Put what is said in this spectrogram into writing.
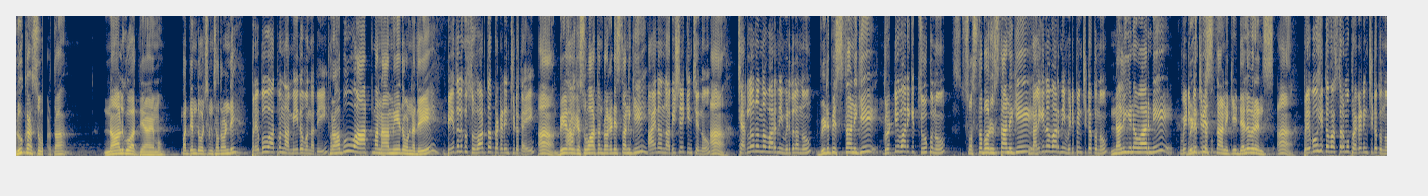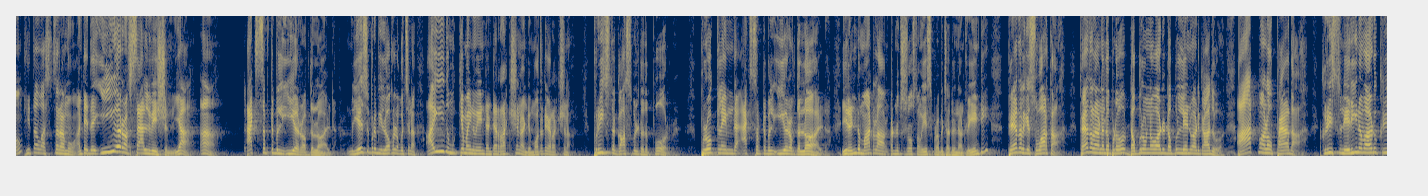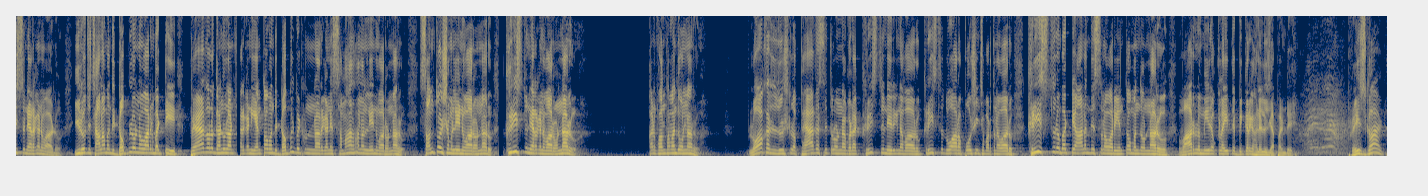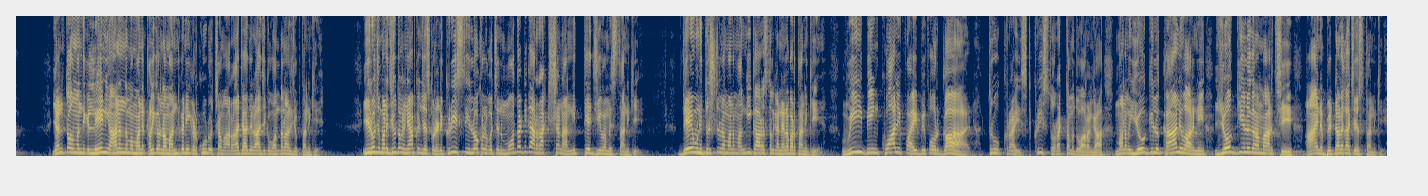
లూకాసు వార్త నాలుగో అధ్యాయము పద్దెనిమిదో వచ్చిన చదవండి. ప్రభు ఆత్మ నా మీద ఉన్నది. ప్రభు ఆత్మ నా మీద ఉన్నది. బీదలకు సువార్త ప్రకటించుటకై ఆ బీదలకి సువార్తను ప్రకటిస్తానికి ఆయన అభిషేకించెను. ఆ చెరలోనున్న వారిని విడుదలను విడిపిస్తానికి గ్రుడ్డి వారికి చూపును స్వస్థపరుస్తానికి నలిగిన వారిని విడిపించుటకును నలిగిన వారిని. విడిపిస్తానికి డెలివరెన్స్ ఆ. ప్రభు హిత వస్త్రము ప్రకటించుటకును హిత వస్త్రము అంటే the year of salvation yeah acceptable year of the lord యేసుప్రభు ఈ లోకంలోకి వచ్చిన ఐదు ముఖ్యమైనవి ఏంటంటే రక్షణ అండి మొదటగా రక్షణ. Preach the gospel to the poor proclaim the acceptable year of the lord ఈ రెండు మాటలు అక్కడి నుంచి చూస్తాం. యేసుప్రభు చదివిన దాంట్లో ఏంటి? పేదలకి స్వార్థ. పేదలు అనేటప్పుడు డబ్బులు ఉన్నవాడు డబ్బులు లేనివాడు కాదు. ఆత్మలో పేద. క్రీస్తుని ఎరిగినవాడు క్రీస్తుని ఎరగనివాడు ఈరోజు చాలామంది డబ్బులు ఉన్నవారిని బట్టి పేదలు గనులు అంటున్నారు కానీ ఎంతోమంది డబ్బులు పెట్టుకుంటున్నారు కానీ సమాధానం లేని వారు ఉన్నారు. సంతోషం లేని వారు ఉన్నారు. క్రీస్తుని ఎరగని వారు ఉన్నారు. కానీ కొంతమంది ఉన్నారు. లోక దృష్టిలో పేద స్థితిలో ఉన్నా కూడా క్రీస్తుని ఎరిగిన వారు క్రీస్తు ద్వారా పోషించబడుతున్న వారు క్రీస్తుని బట్టి ఆనందిస్తున్న వారు ఎంతోమంది ఉన్నారు. వారిలో మీరు ఒకరైతే బిగ్గరగా హలేలు చెప్పండి. ప్రైజ్ గాడ్ ఎంతోమందికి లేని ఆనందం మనం కలిగి ఉన్నాము? అందుకని ఇక్కడ కూడొచ్చాము ఆ రాజాది రాజుకి వందనాలు చెప్తానికి. ఈరోజు మన జీవితంలో జ్ఞాపకం చేసుకోవాలండి. క్రీస్తు ఈ లోకంలోకి వచ్చింది మొదటిగా రక్షణ నిత్య జీవం ఇస్తానికి. దేవుని దృష్టిలో మనం అంగీకారస్తులుగా నిలబడటానికి we being qualified before God through Christ క్రీస్తు రక్తము ద్వారంగా మనం యోగ్యులు కాని వారిని యోగ్యులుగా మార్చి ఆయన బిడ్డలుగా చేస్తానికి.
